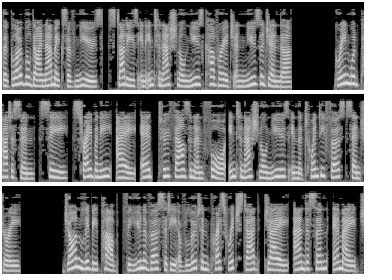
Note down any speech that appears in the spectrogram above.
The Global Dynamics of News, Studies in International News Coverage and News Agenda. Greenwood Paterson, C. Sreberny, A., ed. 2004 International News in the 21st Century. John Libbey Pub, for University of Luton Press Richstad, J. Anderson, M. H.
